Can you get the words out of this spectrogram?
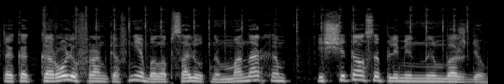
так как король у франков не был абсолютным монархом и считался племенным вождем.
